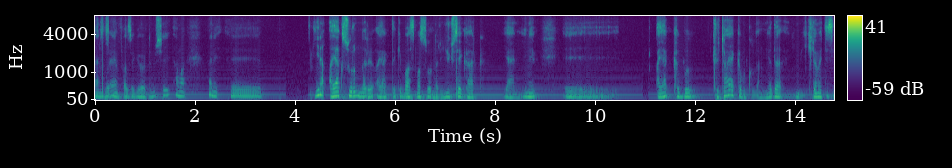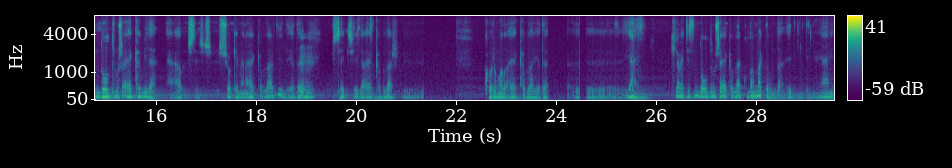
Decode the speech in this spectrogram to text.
Yani bu en fazla gördüğümüz şey ama hani e, yine ayak sorunları, ayaktaki basma sorunları, yüksek ark, yani yine e, ayakkabı kötü ayakkabı kullanım ya da kilometresini doldurmuş ayakkabıyla yani işte şok hemen ayakkabılar değil de ya da hı hı. yüksek şeyli ayakkabılar e, korumalı ayakkabılar ya da e, yani kilometresini doldurmuş ayakkabılar kullanmak da bunda etkili deniyor. Yani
